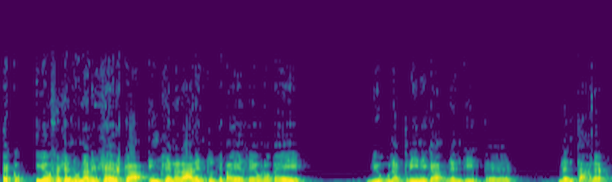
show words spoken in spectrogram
Ecco, io facendo una ricerca in generale in tutti i paesi europei di una clinica denti, eh, dentale,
